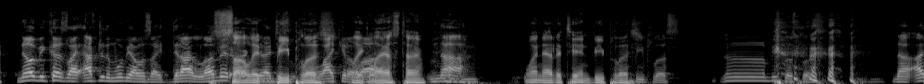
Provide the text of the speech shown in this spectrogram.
no, because like after the movie, I was like, did I love it? or Solid did I B just plus, Like like, it a lot? last time. Nah, Mhm. One out of ten, B plus. B plus. Uh, B plus plus. nah, I,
